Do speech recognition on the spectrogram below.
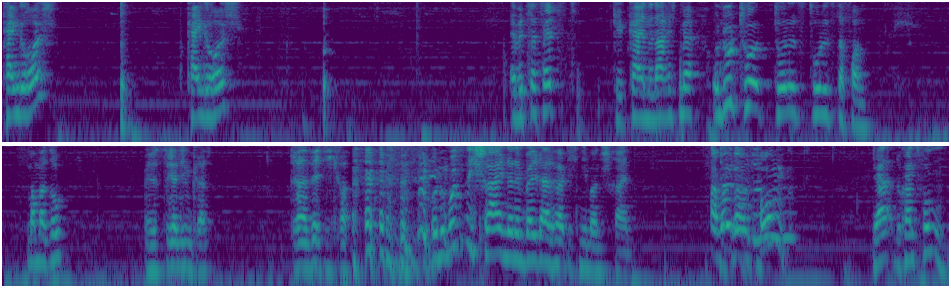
Kein Geräusch. Kein Geräusch. Er wird zerfetzt. Gibt keine Nachricht mehr. Und du tu- trudelst, trudelst davon. Mach mal so. Jetzt drehe ich im Kreis. 360 Grad. Und du musst nicht schreien, denn im Weltall hört dich niemand schreien. Aber über den Funk. Ja, du kannst funken.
